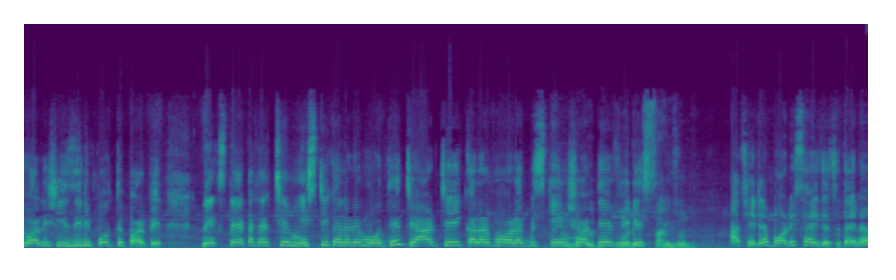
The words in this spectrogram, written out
চুয়াল্লিশ ইজিলি পরতে পারবে। নেক্সট একা থাকছে মিষ্টি কালারের মধ্যে। যার যেই কালার ভালো লাগবে স্ক্রিনশট দিয়ে ভিডিও আচ্ছা এটা বডি সাইজ আছে তাই না?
